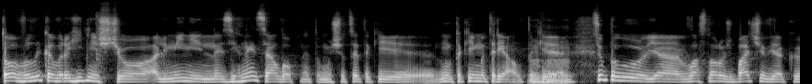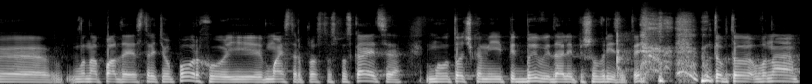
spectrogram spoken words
то велика вирогідність, що алюміній не зігнеться, а лопне, тому що це такий, е, ну, такий матеріал. Таке. Мгм. Цю пилу я власноруч бачив, як е, вона падає з третього поверху, і майстер просто спускається, молоточком її підбив і далі пішов різати. тобто вона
